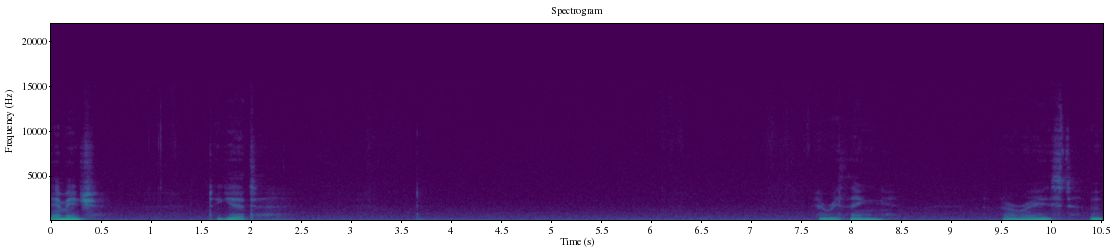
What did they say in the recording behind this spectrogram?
image to get everything erased. Oop.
